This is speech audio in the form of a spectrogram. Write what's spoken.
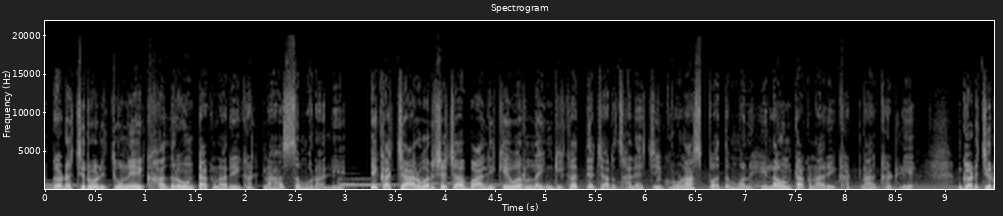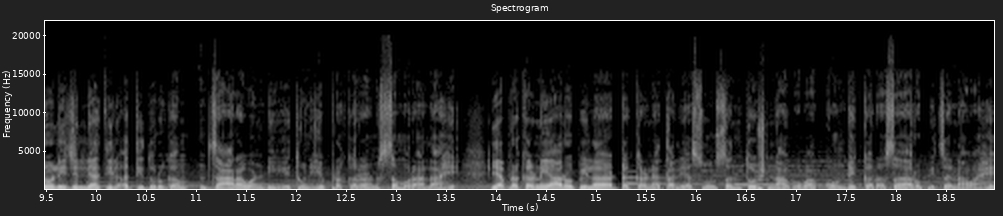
गडचिरोलीतून एक हादरवून टाकणारी घटना समोर आली आहे एका चार वर्षाच्या बालिकेवर लैंगिक अत्याचार झाल्याची घृणास्पद मन हेलावून टाकणारी घटना घडली आहे. गडचिरोली जिल्ह्यातील अतिदुर्गम जारावंडी येथून हे प्रकरण समोर आलं आहे. या प्रकरणी आरोपीला अटक करण्यात आली असून संतोष नागोबा कोंडेकर असं आरोपीचं नाव आहे.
